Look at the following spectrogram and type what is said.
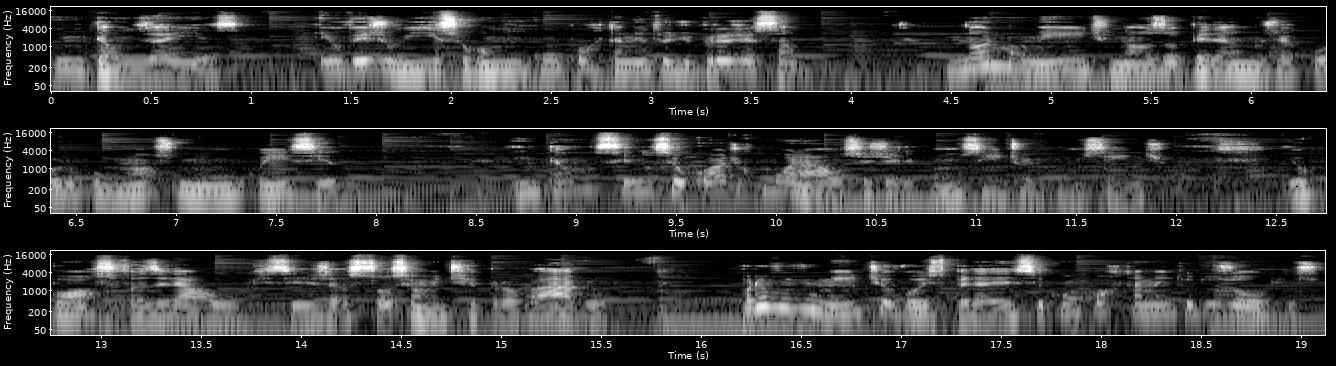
Então, Isaías, eu vejo isso como um comportamento de projeção. Normalmente nós operamos de acordo com o nosso mundo conhecido. Então, se no seu código moral, seja ele consciente ou inconsciente, eu posso fazer algo que seja socialmente reprovável, provavelmente eu vou esperar esse comportamento dos outros.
